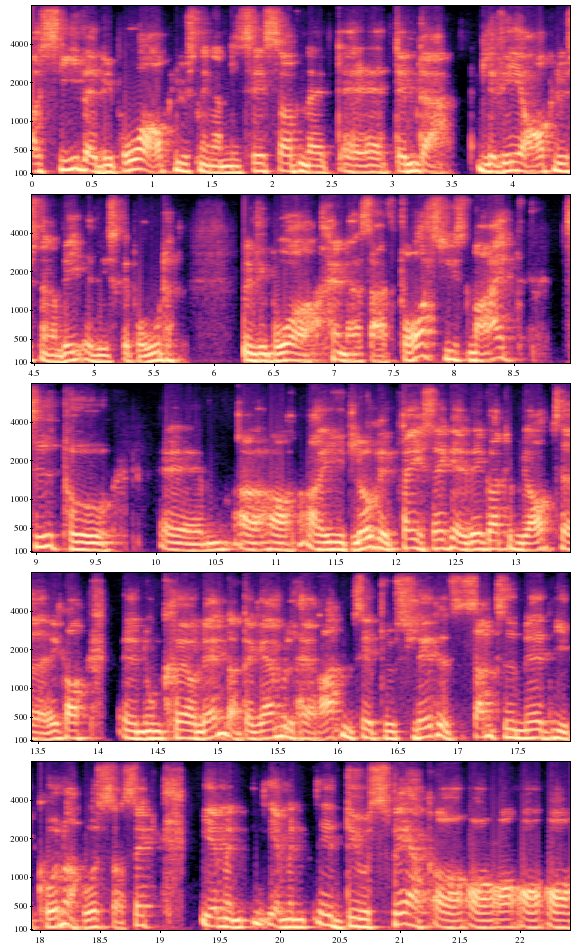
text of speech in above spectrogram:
at sige, hvad vi bruger oplysningerne til, sådan at, at dem, der leverer oplysninger, ved, at vi skal bruge det. Men vi bruger, han har sagt, forholdsvis meget tid på øh, og, og, og i et lukket kreds, ikke? jeg ved godt, det bliver optaget, ikke? og øh, nogle kvævlander, der gerne vil have retten til at blive slettet, samtidig med, at de er kunder hos os. Ikke? Jamen, jamen, det er jo svært at, at, at, at,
